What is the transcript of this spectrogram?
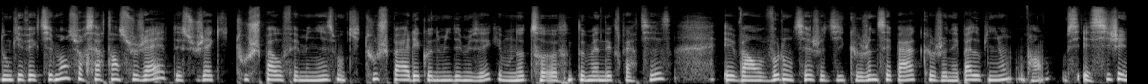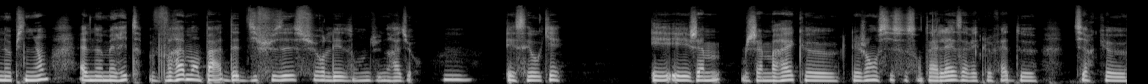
Donc effectivement, sur certains sujets, des sujets qui touchent pas au féminisme ou qui touchent pas à l'économie des musées, qui est mon autre euh, domaine d'expertise, et eh ben volontiers je dis que je ne sais pas, que je n'ai pas d'opinion. Enfin, et si j'ai une opinion, elle ne mérite vraiment pas d'être diffusée sur les ondes d'une radio. Hmm. Et c'est ok. Et, et j'aime, j'aimerais que les gens aussi se sentent à l'aise avec le fait de dire que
